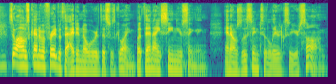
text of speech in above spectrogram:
so I was kind of afraid with that. I didn't know where this was going. But then I seen you singing, and I was listening to the lyrics of your song.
